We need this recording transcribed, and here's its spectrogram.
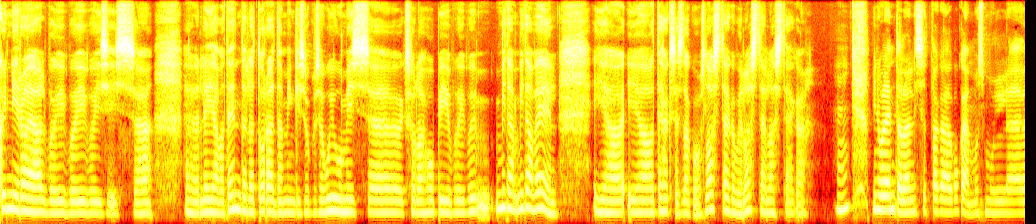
kõnnirajal või, või, või siis äh, leiavad endale toreda mingisuguse ujumis, äh, eks ole, hobi või, või mida, mida veel. ja, ja tehakse seda koos lastega või lastelastega. Minul endal on lihtsalt väga hea kogemus, mul äh,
